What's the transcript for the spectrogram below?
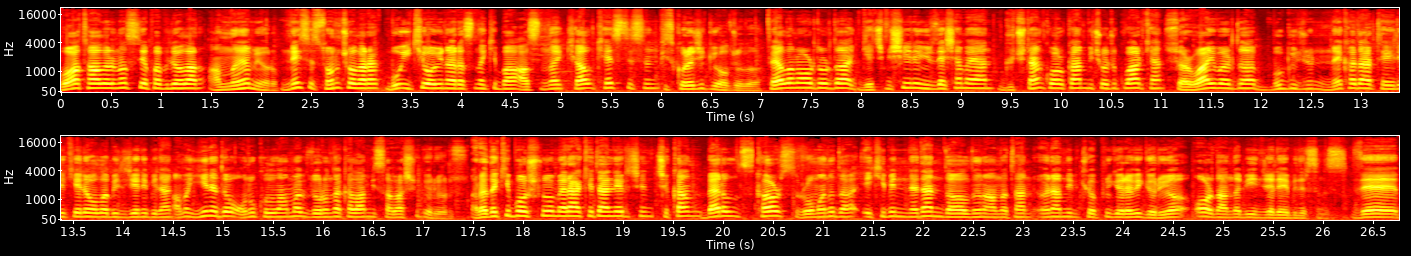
bu hataları nasıl yapabiliyorlar anlayamıyorum. Neyse sonuç olarak bu iki oyun arasındaki bağ aslında Cal Kestis'in psikolojik yolculuğu. Fallen Order'da geçmişiyle yüzleşemeyen, güçten korkan bir çocuk varken Survivor'da bu gücün ne kadar tehlikeli olabileceğini bilen ama yine de onu kullanmak zorunda kalan bir savaşçı görüyoruz. Aradaki boşluğu merak edenler için çıkan Battle Scars romanı da ekibin neden dağıldığını anlatan önemli bir köprü görevi görüyor. Oradan da bir inceleyebilirsiniz. Ve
